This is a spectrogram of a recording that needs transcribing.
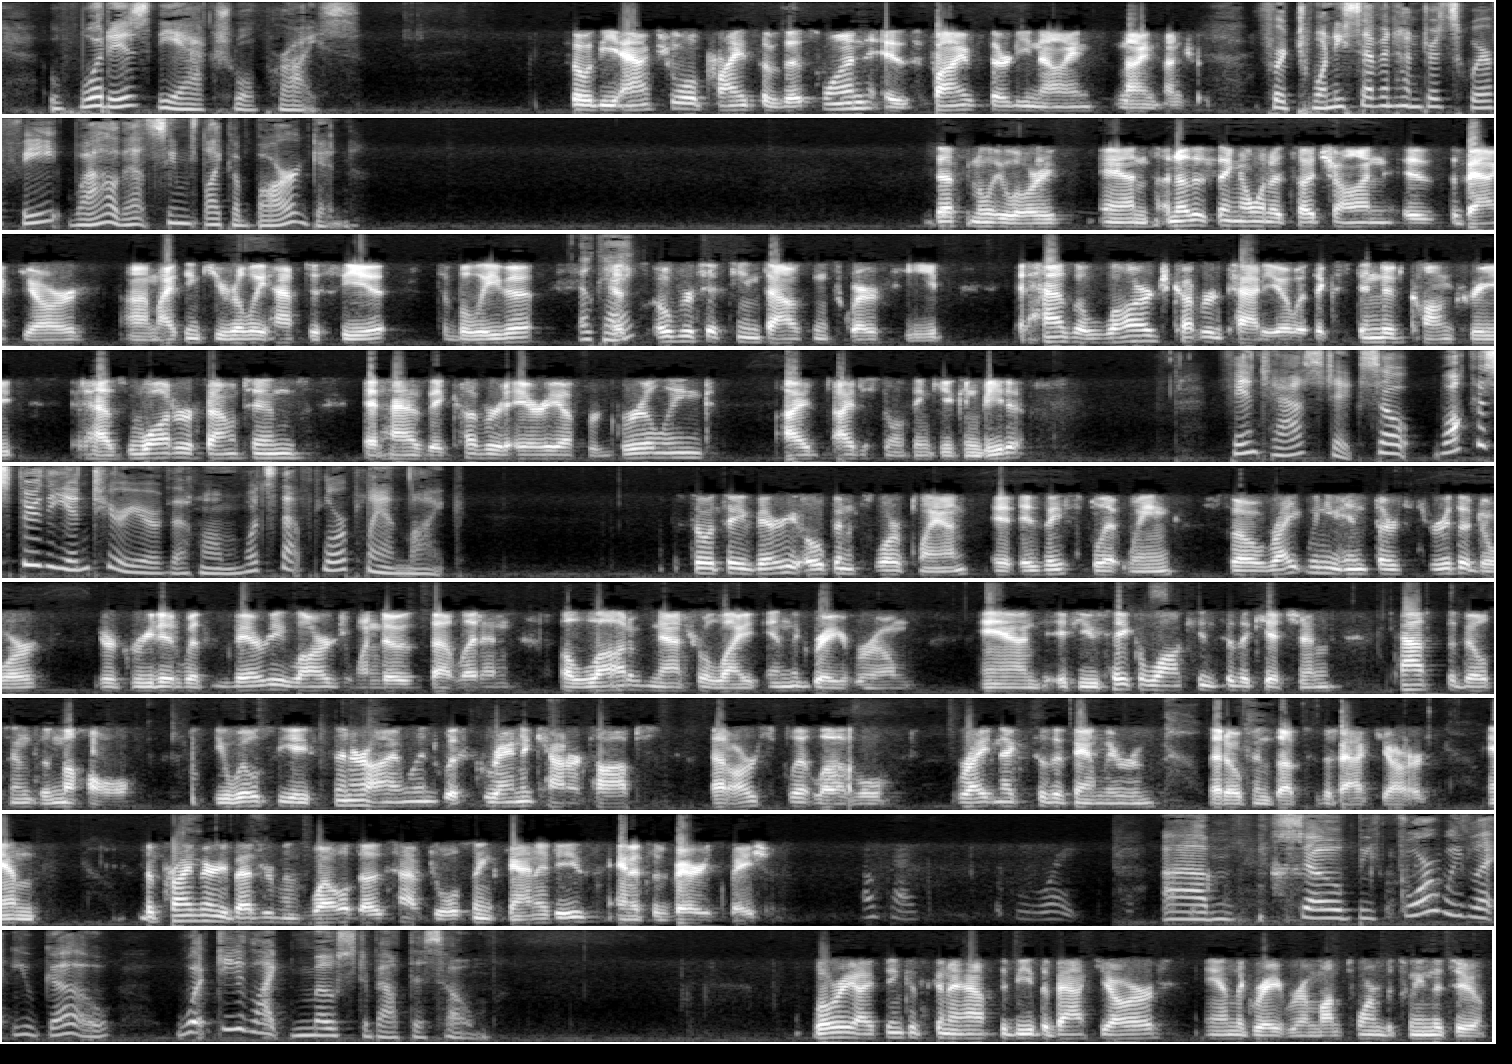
What is the actual price? So the actual price of this one is five thirty nine nine hundred. For 2,700 square feet? Wow, that seems like a bargain. Definitely, Lori. And another thing I want to touch on is the backyard. Um, I think you really have to see it to believe it. Okay. It's over 15,000 square feet. It has a large covered patio with extended concrete. It has water fountains. It has a covered area for grilling. I, I just don't think you can beat it. Fantastic. So, walk us through the interior of the home. What's that floor plan like? So it's a very open floor plan. It is a split wing. So right when you enter through the door, you're greeted with very large windows that let in a lot of natural light in the great room. And if you take a walk into the kitchen, past the built-ins in the hall, you will see a center island with granite countertops that are split level right next to the family room that opens up to the backyard. And the primary bedroom as well does have dual sink vanities and it's very spacious. Okay, great. Um, so, before we let you go, what do you like most about this home? Lori, I think it's going to have to be the backyard and the great room. I'm torn between the two.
